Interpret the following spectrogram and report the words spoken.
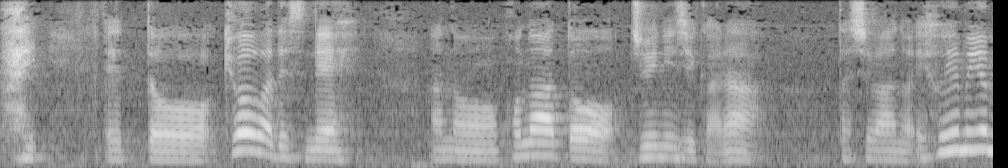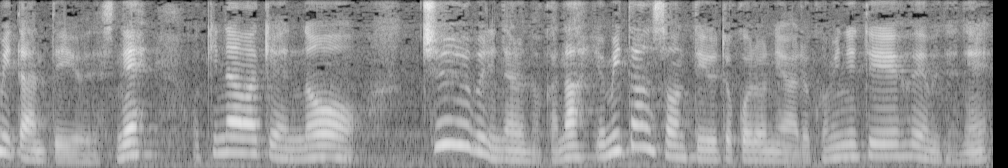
はい。えっと今日はですねあのこのあと12時から私はあの FM 読谷っていうですね沖縄県の中部になるのかな読谷村っていうところにあるコミュニティ FM でね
